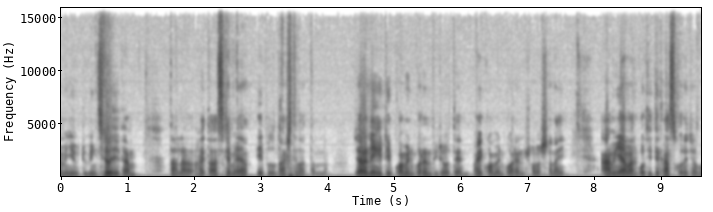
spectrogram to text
আমি ইউটিউবিং ছেড়ে দিতাম, তাহলে হয়তো আজকে আমি এই পর্যন্ত আসতে পারতাম না। যারা নেগেটিভ কমেন্ট করেন ভিডিওতে, ভাই কমেন্ট করেন, সমস্যা নাই। আমি আমার গতিতে কাজ করে যাব।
